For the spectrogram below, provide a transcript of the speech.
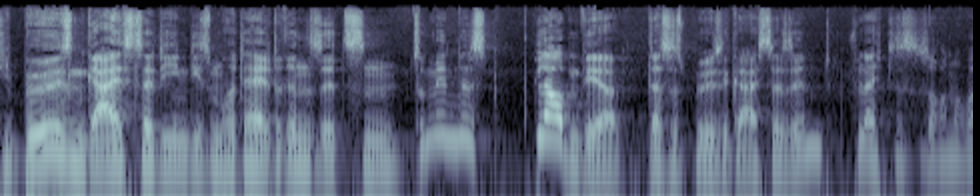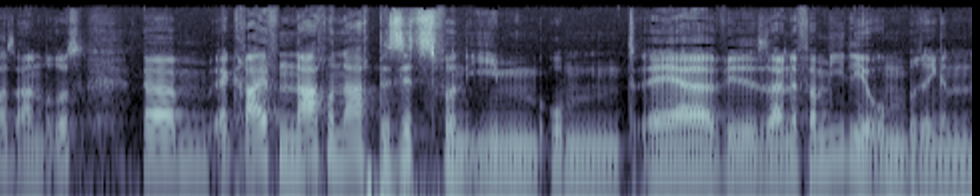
die bösen Geister, die in diesem Hotel drin sitzen, zumindest glauben wir, dass es böse Geister sind. Vielleicht ist es auch noch was anderes. Ähm, ergreifen nach und nach Besitz von ihm und er will seine Familie umbringen.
